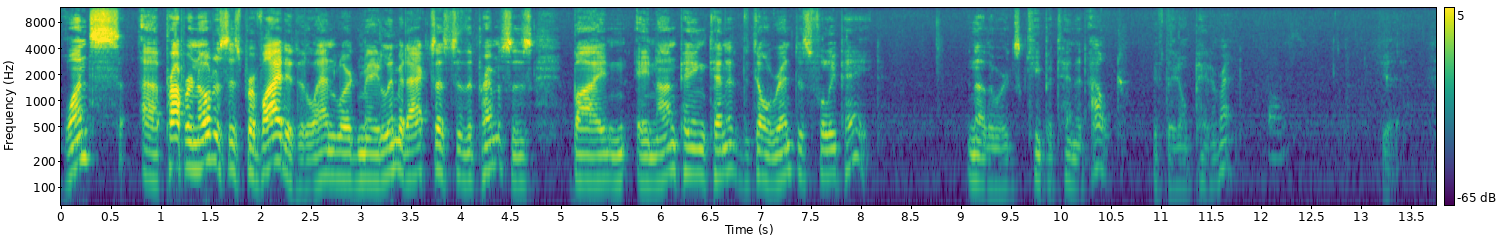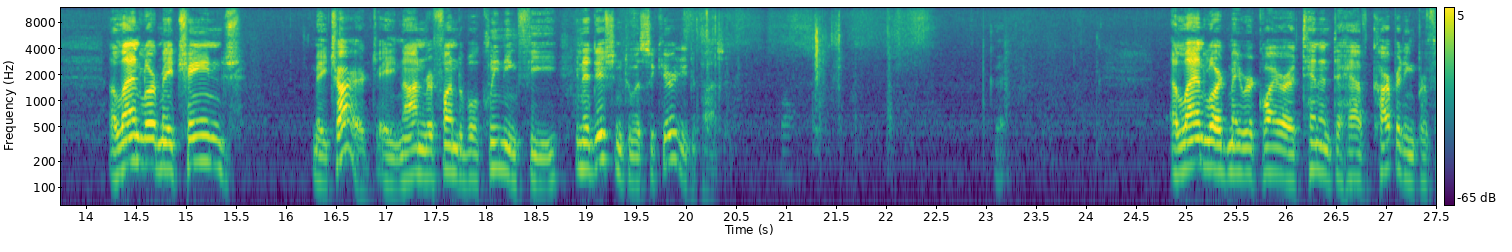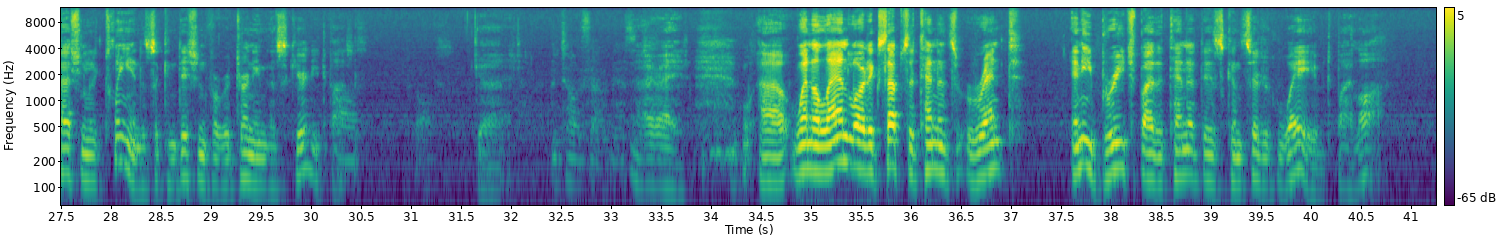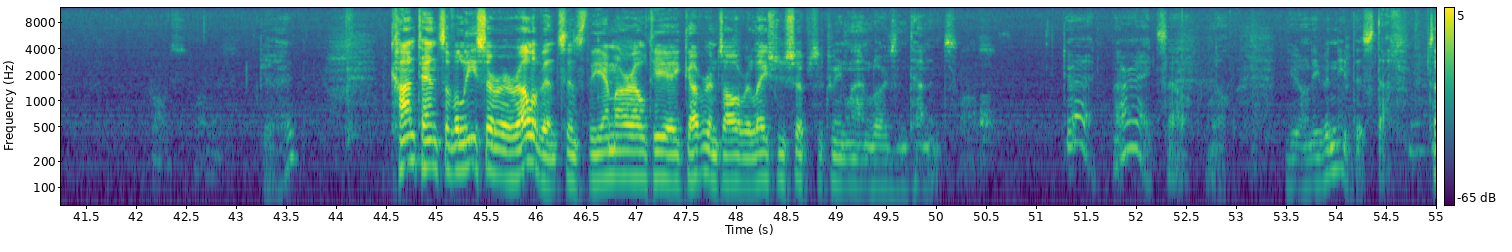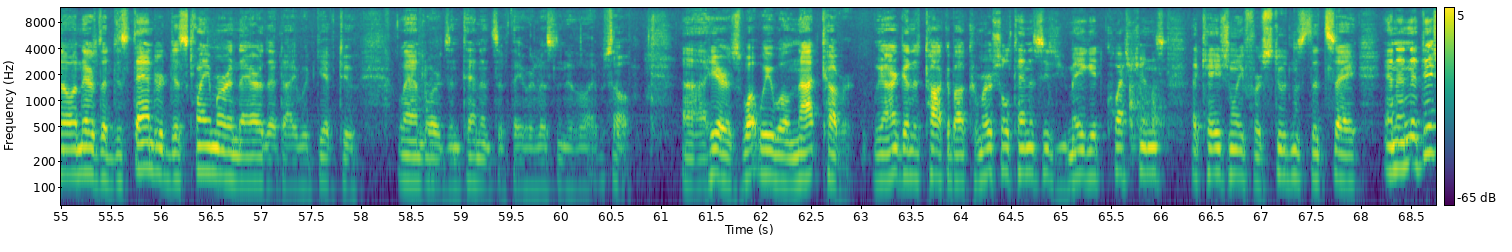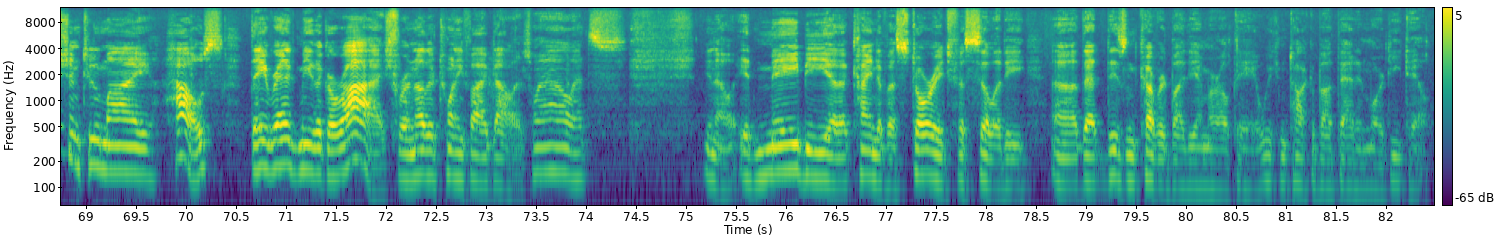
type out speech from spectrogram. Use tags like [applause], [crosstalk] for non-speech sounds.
once uh, proper notice is provided, a landlord may limit access to the premises by a non-paying tenant until rent is fully paid. In other words, keep a tenant out if they don't pay the rent. Good. A landlord may change, may charge a non-refundable cleaning fee in addition to a security deposit. A landlord may require a tenant to have carpeting professionally cleaned as a condition for returning the security deposit. Good. You told us that. All right. Uh, when a landlord accepts a tenant's rent, any breach by the tenant is considered waived by law. Good. Contents of a lease are irrelevant since the MRLTA governs all relationships between landlords and tenants. Good. All right. So, well, you don't even need this stuff. So, and there's a standard disclaimer in there that I would give to landlords and tenants if they were listening to the live. So, uh, here's what we will not cover. We aren't going to talk about commercial tenancies. You may get questions occasionally for students that say, and in addition to my house, they rented me the garage for another $25. Well, that's you know, it may be a kind of a storage facility uh, that isn't covered by the MRLTA. We can talk about that in more detail.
